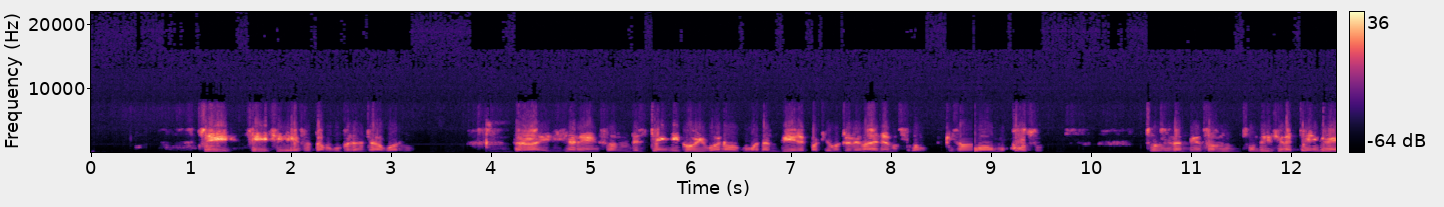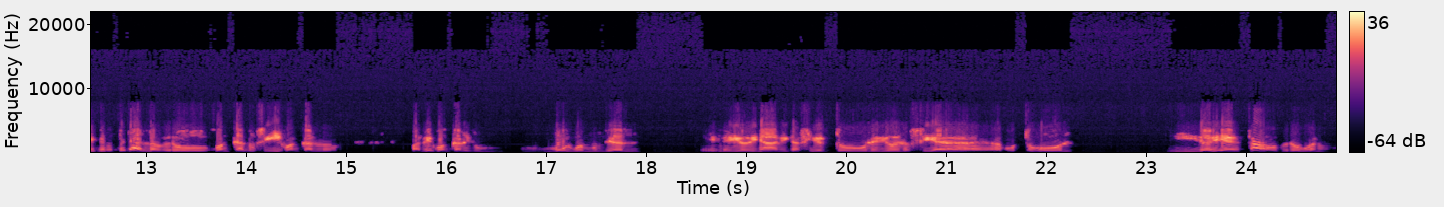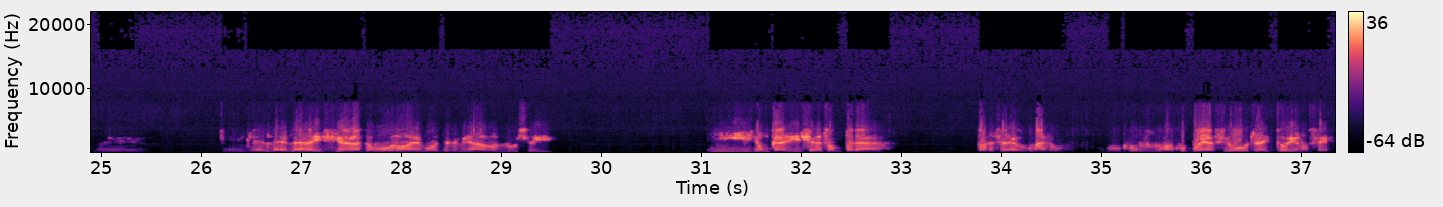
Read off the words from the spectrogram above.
Sí, sí, sí, eso estamos completamente de acuerdo. Pero las decisiones son del técnico y bueno, como también el partido contra Alemania, nosotros quizás jugamos moscoso. Entonces también son, son decisiones técnicas y hay que respetarlas. Pero Juan Carlos, sí, Juan Carlos. Para mí Juan Carlos hizo un, muy buen mundial. Eh, le dio dinámica, ¿cierto? Le dio velocidad, aportó gol. Y de ha estado, pero bueno. eh, la, la- la decisión la tomó no en el momento determinado don Lucio y, y nunca las decisiones son para, para hacer algo malo. A lo mejor, a lo mejor puede haber sido otra historia, no sé.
